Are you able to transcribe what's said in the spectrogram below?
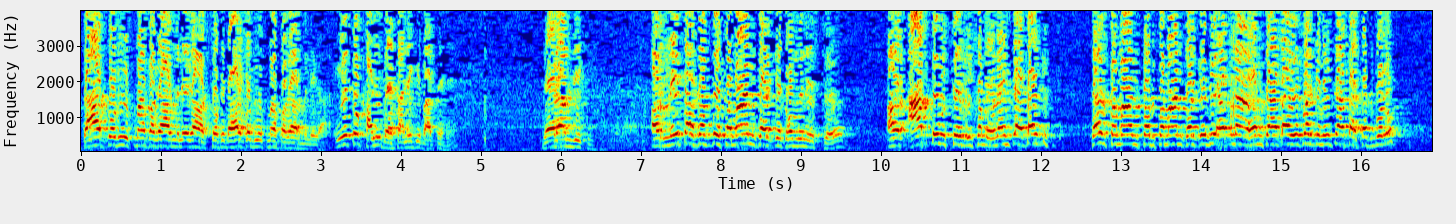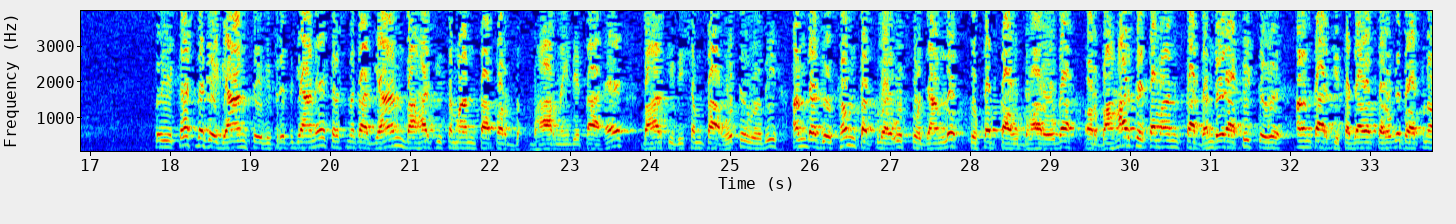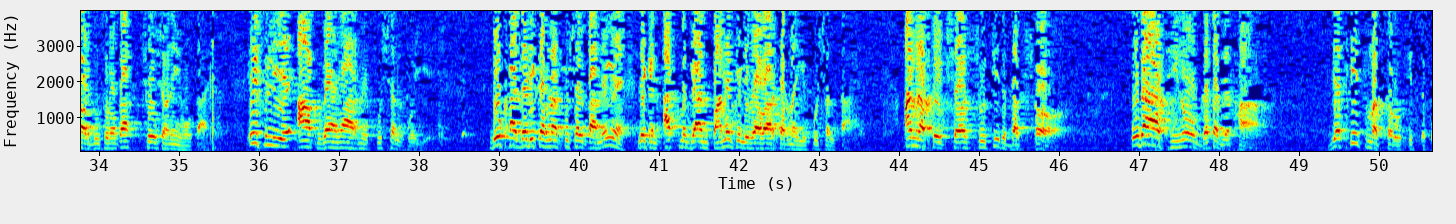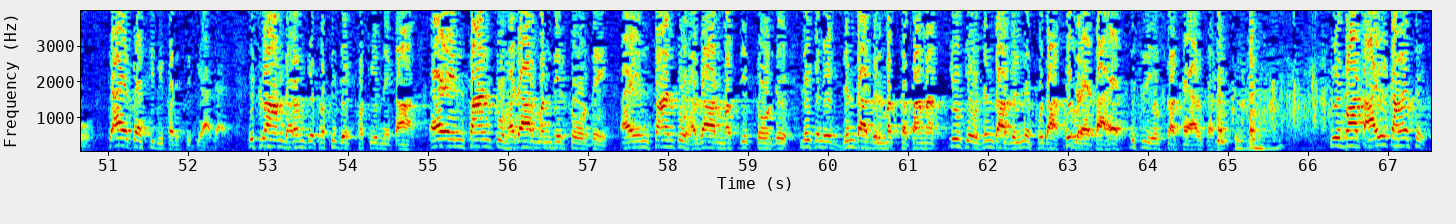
साहब को भी उतना पगार मिलेगा और चौकीदार को भी उतना पगार मिलेगा। ये तो खाली बहसाने की बातें हैं। जयराम जी की। और नेता सबको समान करके कम्युनिस्ट और आप तो उससे विषम होना ही चाहता है कि सब समान सब समान करके भी अपना अहम चाहता है, ऊपर की नहीं चाहता, सच बोलो। तो ये कृष्ण के ज्ञान से विपरीत ज्ञान है। कृष्ण का ज्ञान बाहर की समानता पर भार नहीं देता है। बाहर की विषमता होते हुए भी अंदर जो सम तत्व है उसको जान लो तो सबका उद्धार होगा। और बाहर से समान का धंधेरा पीटते हुए अहंकार की सजावट करोगे तो अपना और दूसरों का शोषण ही होता है। इसलिए आप व्यवहार में कुशल होइए। धोखाधड़ी करना कुशलता नहीं है, लेकिन आत्मज्ञान पाने के लिए व्यवहार करना ये कुशलता है। अनपेक्ष सूचित दक्ष, उदासीनो गतव्यथा, व्यथित मत करो चित्त को, चाहे कैसी भी परिस्थिति आ जाए। इस्लाम धर्म के प्रसिद्ध एक फकीर ने कहा, ऐ इंसान, तू हज़ार मंदिर तोड़ दे, ऐ इंसान, तू हज़ार मस्जिद तोड़ दे, लेकिन एक ज़िंदा दिल मत सताना, क्योंकि वो ज़िंदा दिल में खुदा खुद रहता है, इसलिए उसका ख्याल कर ये बात आई कहाँ से?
